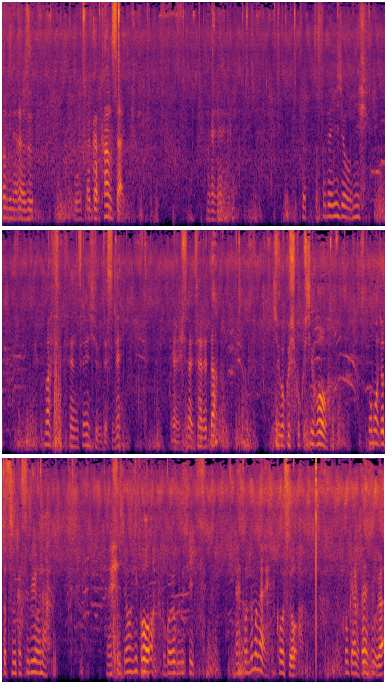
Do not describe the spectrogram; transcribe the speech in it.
のみならず大阪関西、えー、ちょっとそれ以上にまあ先々週ですね、えー、被災された中国四国地方をもうちょっと通過するような、えー、非常にこう心苦しい、えー、とんでもないコースを今回の台風が、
